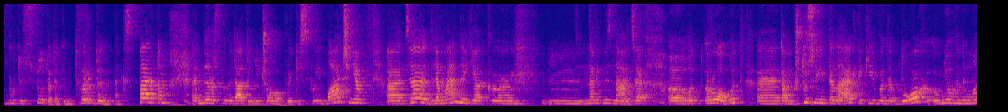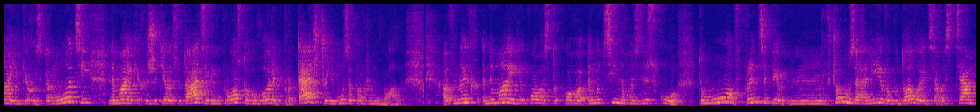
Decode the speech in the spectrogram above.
бути суто таким твердим експертом, е, не розповідати нічого про якісь свої бачення, е, це для мене як е, навіть не знаю, це от робот, там штучний інтелект, який веде блог, у нього немає якихось емоцій, немає якихось життєвих ситуацій, він просто говорить про те, що йому запрограмували в них немає якогось такого емоційного зв'язку. Тому, в принципі, в чому взагалі вибудовується ось ця.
